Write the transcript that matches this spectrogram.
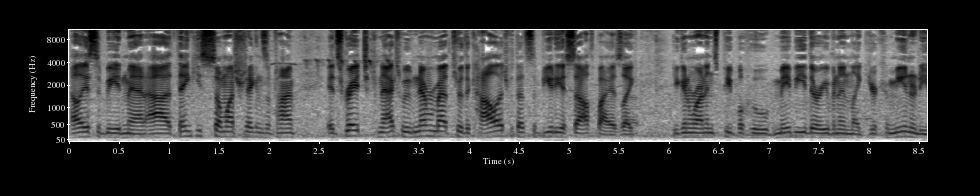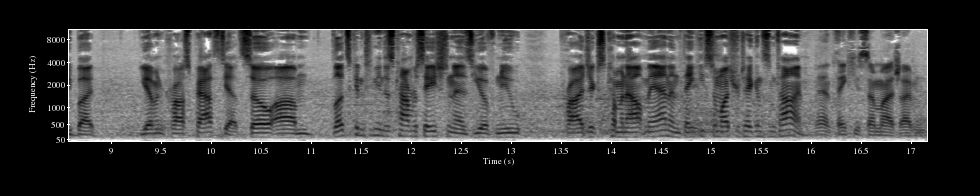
Elias man, uh, thank you so much for taking some time. It's great to connect. We've never met through the college, but that's the beauty of South by is like you can run into people who maybe they're even in like your community, but you haven't crossed paths yet. So um, let's continue this conversation as you have new projects coming out, man. And thank you so much for taking some time. man, thank you so much. I'm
